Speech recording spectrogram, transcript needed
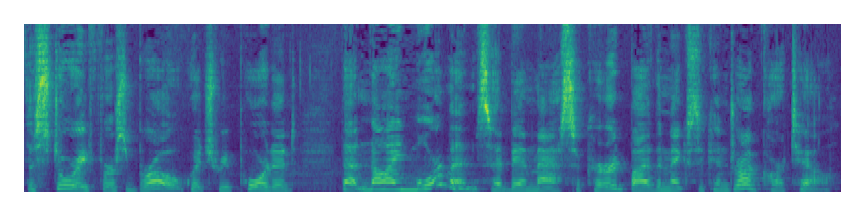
the story first broke, which reported that nine Mormons had been massacred by the Mexican drug cartel.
